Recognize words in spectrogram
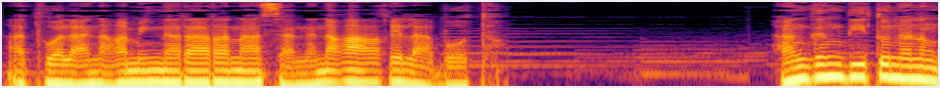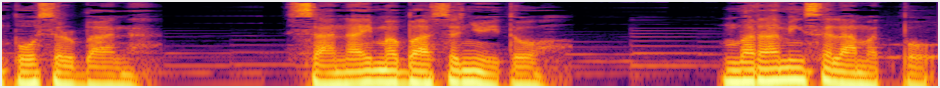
at wala na kaming nararanasan na nakakakilabot. Hanggang dito na lang po Sir Van. Sana ay mabasa nyo ito. Maraming salamat po.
